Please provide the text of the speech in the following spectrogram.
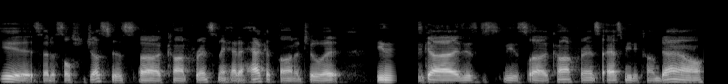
kids at a social justice uh, conference, and they had a hackathon into it. These guys, this, this uh, conference asked me to come down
